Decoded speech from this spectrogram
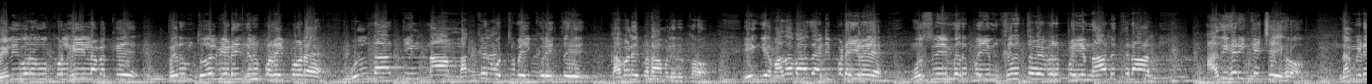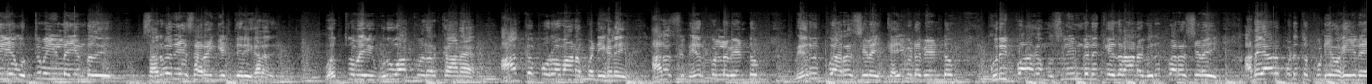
வெளியுறவு கொள்கையில் நமக்கு பெரும் தோல்வி அடைந்திருப்பதை போல உள்நாட்டில் நாம் மக்கள் ஒற்றுமை குறித்து கவலைப்படாமல் இருக்கிறோம். இங்கே மதவாத அடிப்படையில் முஸ்லிம் வெறுப்பையும் கிறிஸ்தவ வெறுப்பையும் நாளுக்கு நாள் அதிகரிக்க செய்கிறோம். நம்மிடையே ஒற்றுமை இல்லை என்பது சர்வதேச அரங்கில் தெரிகிறது. ஒற்றுமை உருவாக்குவதற்கான ஆக்கப்பூர்வமான பணிகளை அரசு மேற்கொள்ள வேண்டும். வெறுப்பு அரசியலை கைவிட வேண்டும். குறிப்பாக முஸ்லிம்களுக்கு எதிரான வெறுப்பு அரசியலை அடையாளப்படுத்தக்கூடிய வகையில்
